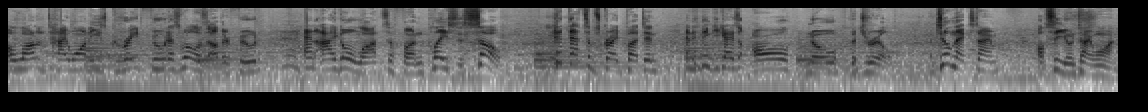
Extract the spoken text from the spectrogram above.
a lot of Taiwanese great food as well as other food, and I go lots of fun places. So, hit that subscribe button, and I think you guys all know the drill. Until next time, I'll see you in Taiwan.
